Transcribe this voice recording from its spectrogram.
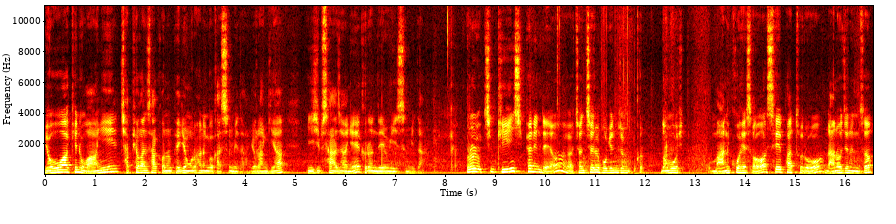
여호와킨 왕이 잡혀간 사건을 배경으로 하는 것 같습니다. 열왕기하 24장에 그런 내용이 있습니다. 오늘 지금 긴 시편인데요. 전체를 보기는 좀 그- 너무 많고 해서 세 파트로 나눠지면서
